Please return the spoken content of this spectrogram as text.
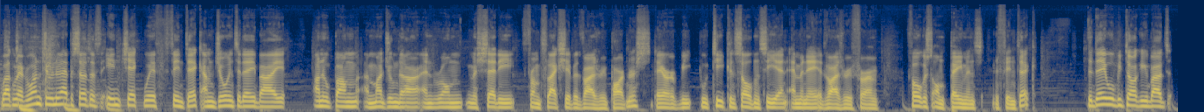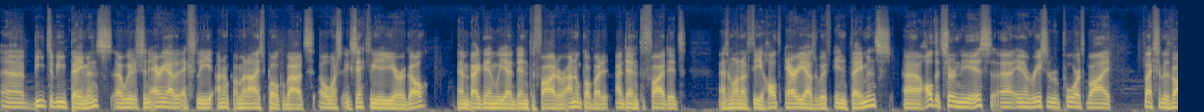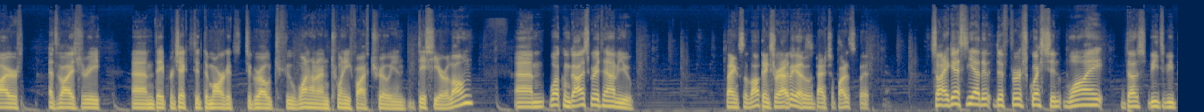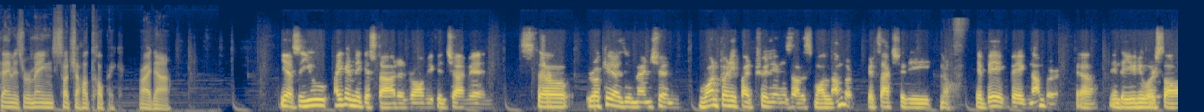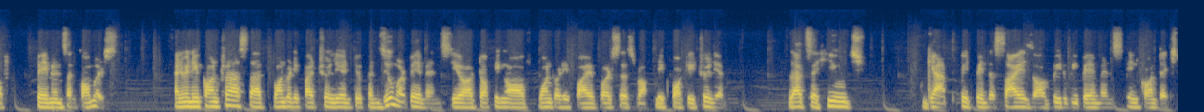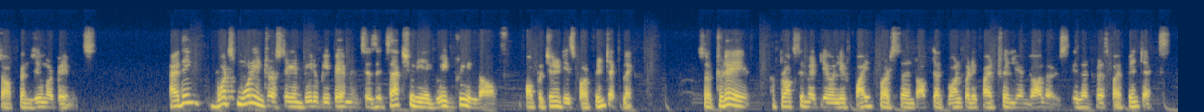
Welcome everyone to a new episode of In Check with FinTech. I'm joined today by Anupam Majumdar and Rom Mascetti from Flagship Advisory Partners. They are a boutique consultancy and M&A advisory firm focused on payments and FinTech. Today we'll be talking about uh, B2B payments, uh, which is an area that actually Anupam and I spoke about almost exactly a year ago. And back then we identified, or Anupam identified it as one of the hot areas within payments. Uh, hot it certainly is. Uh, in a recent report by Flagship Advisory, advisory, um, they projected the market to grow to 125 trillion this year alone. Um, welcome, guys. Great to have you. Thanks a lot. Thanks for having us. Thanks to participate. So I guess yeah, the, the first question: Why does B2B payments remain such a hot topic right now? Yeah, so you, I can make a start, and Rom, you can chime in. So, sure. Rocky, as you mentioned, 125 trillion is not a small number. It's actually no. a big, big number uh, in the universe of payments and commerce. And when you contrast that 125 trillion to consumer payments, you are talking of 125 versus roughly 40 trillion. That's a huge gap between the size of B2B payments in context of consumer payments. I think what's more interesting in B2B payments is it's actually a green field of opportunities for fintech play. So today, approximately only 5% of that $125 trillion is addressed by fintechs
